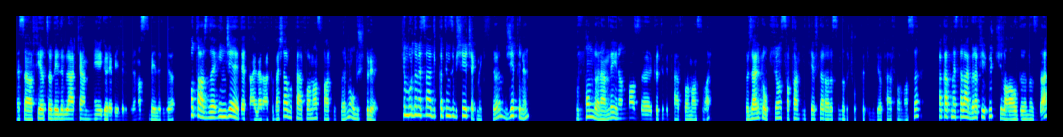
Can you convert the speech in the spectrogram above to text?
mesela fiyatı belirlerken neye göre belirliyor, nasıl belirliyor? O tarzda ince detaylar arkadaşlar bu performans farklılıklarını oluşturuyor. Şimdi burada mesela dikkatinizi bir şeye çekmek istiyorum. JEPI'nin bu son dönemde inanılmaz e, kötü bir performansı var. Özellikle opsiyon satan ETF'ler arasında da çok kötü gidiyor performansı. Fakat mesela grafiği 3 yıla aldığınızda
